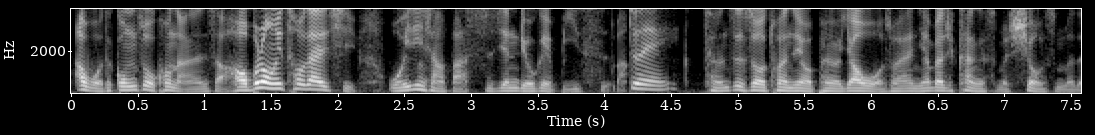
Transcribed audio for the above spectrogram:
啊。我的工作空档很少，好不容易凑在一起，我一定想把时间留给彼此嘛。对，可能这时候突然间有朋友邀我说：“哎，你要不要去看个什么秀什么的？”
